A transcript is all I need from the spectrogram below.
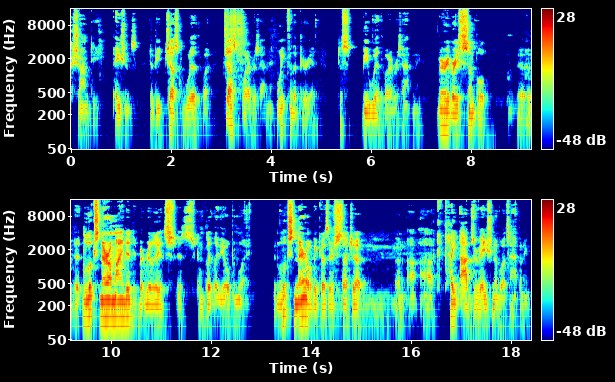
kshanti, patience, to be just with what, just whatever's happening. Wait for the period. Just be with whatever's happening. Very, very simple. Uh, it looks narrow-minded, but really it's it's completely the open way. It looks narrow because there's such a, a, a tight observation of what's happening,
